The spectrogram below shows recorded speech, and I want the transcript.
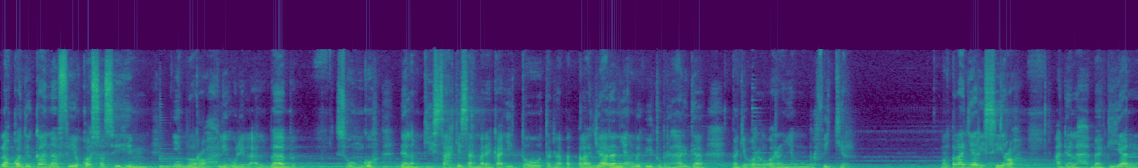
Laqad kana fi qasasihim ibrah liulil albab. Sungguh dalam kisah-kisah mereka itu terdapat pelajaran yang begitu berharga bagi orang-orang yang berpikir. Mempelajari sirah adalah bagian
